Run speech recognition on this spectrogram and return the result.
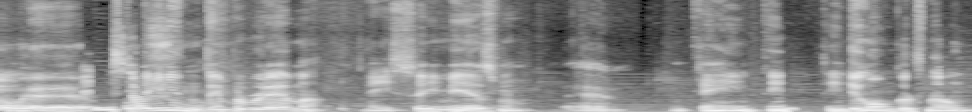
Não, é... É isso aí, não tem problema, é isso aí mesmo, é, não tem, tem, tem delongas não.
